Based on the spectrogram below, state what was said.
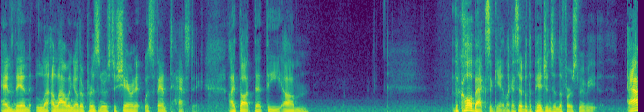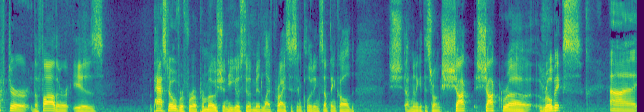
and then l- allowing other prisoners to share in it was fantastic. I thought that the um, the callbacks again, like I said with the pigeons in the first movie, after the father is passed over for a promotion, he goes through a midlife crisis, including something called I'm going to get this wrong, shock chakra aerobics. Uh,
